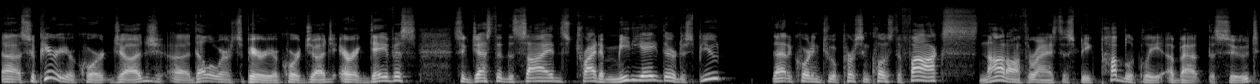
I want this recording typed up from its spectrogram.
uh, Superior Court Judge, uh, Delaware Superior Court Judge Eric Davis, suggested the sides try to mediate their dispute that, according to a person close to Fox, not authorized to speak publicly about the suit.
